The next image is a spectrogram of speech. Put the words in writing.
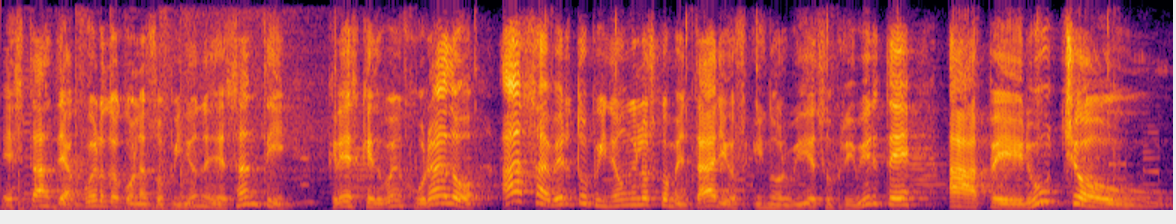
¿Estás de acuerdo con las opiniones de Santi? ¿Crees que es buen jurado? Haz saber tu opinión en los comentarios y no olvides suscribirte a Perú Show.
